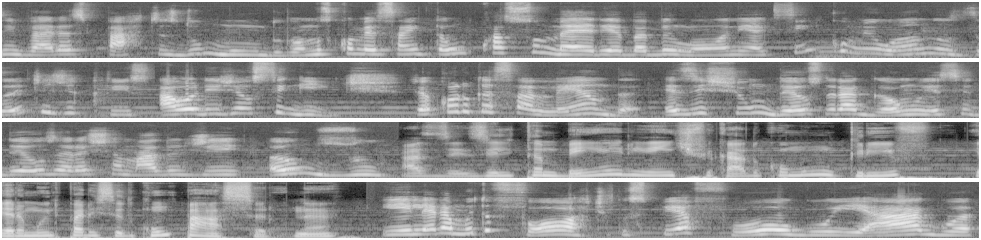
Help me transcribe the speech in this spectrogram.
em várias partes do mundo. Vamos começar então com a Suméria, Babilônia, 5 mil anos antes de Cristo. A origem é o seguinte: de acordo com essa lenda, existiu um deus dragão e esse deus era chamado de Anzu. Às vezes ele também é identificado como um grifo e era muito parecido com um pássaro, né? E ele era muito forte, cuspia fogo e água.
